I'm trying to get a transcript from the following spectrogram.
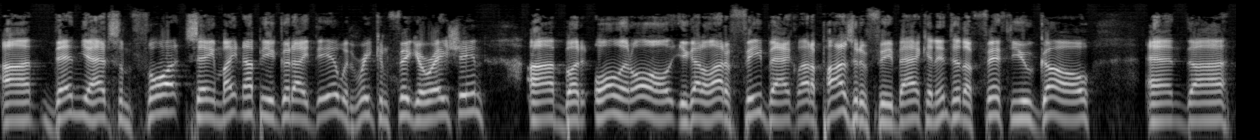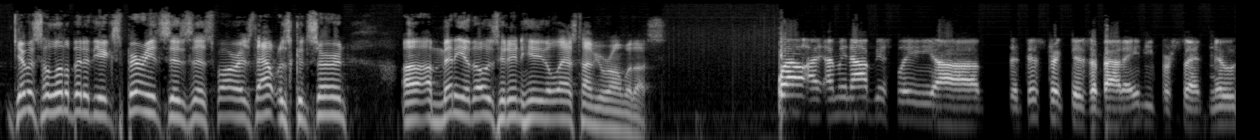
Uh, then you had some thought saying might not be a good idea with reconfiguration. Uh, but all in all, you got a lot of feedback, a lot of positive feedback, and into the fifth you go. And uh, give us a little bit of the experiences as far as that was concerned. Uh, many of those who didn't hear you the last time you were on with us. Well, I, I mean, obviously, uh, the district is about 80% new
